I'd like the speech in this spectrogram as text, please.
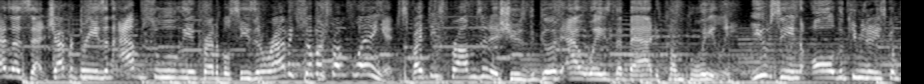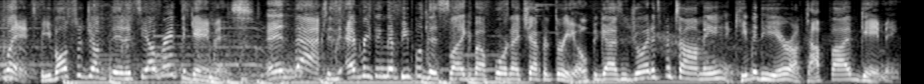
As I said, Chapter 3 is an absolutely incredible season. We're having so much fun playing it. Despite these problems and issues, the good outweighs the bad completely. You've seen all the community's complaints, but you've also jumped in and see how great the game is. And that is everything that people dislike about Fortnite Chapter 3. Hope you guys enjoyed. It's been Tommy, and keep it here on Top 5 Gaming.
